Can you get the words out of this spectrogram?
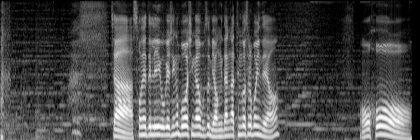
자, 손에 들리고 계신 건 무엇인가 무슨 명당 같은 것으로 보이는데요. 오호,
